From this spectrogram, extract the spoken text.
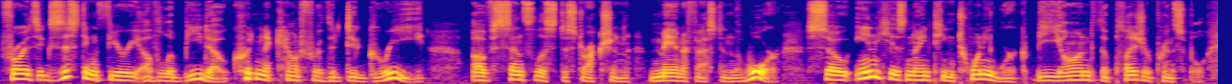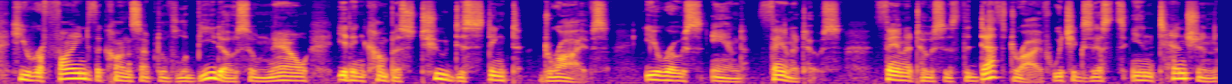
Freud's existing theory of libido couldn't account for the degree of senseless destruction manifest in the war. So, in his 1920 work, Beyond the Pleasure Principle, he refined the concept of libido so now it encompassed two distinct drives Eros and Thanatos. Thanatos is the death drive, which exists in tension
